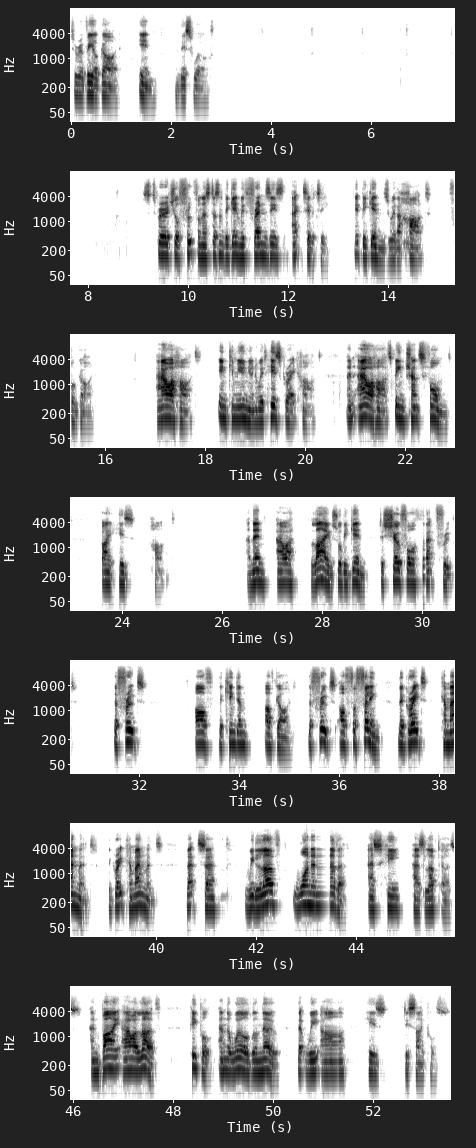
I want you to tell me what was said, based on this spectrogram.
to reveal God in this world. Spiritual fruitfulness doesn't begin with frenzies activity. It begins with a heart for God. Our heart in communion with his great heart and our hearts being transformed by his heart. And then our lives will begin to show forth that fruit, the fruit of the kingdom of God, the fruit of fulfilling the great commandment, the great commandment that uh, we love one another as he has loved us. And by our love, people and the world will know that we are his disciples.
